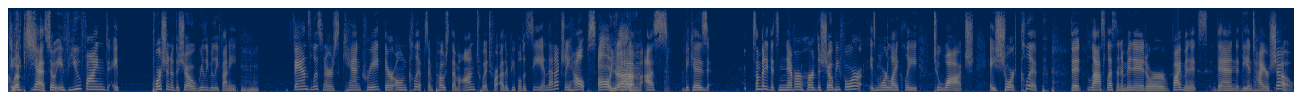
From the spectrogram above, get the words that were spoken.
If you- Clips? yeah. So if you find a portion of the show really really funny, Mm-hmm. Fans listeners can create their own clips and post them on Twitch for other people to see, and that actually helps. Oh yeah. Um, us because somebody that's never heard the show before is more likely to watch a short clip that lasts less than a minute or five minutes than the entire show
